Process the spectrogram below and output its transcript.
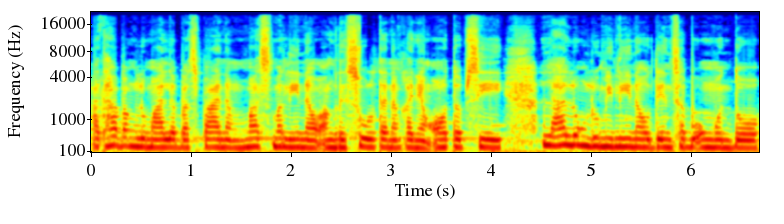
At habang lumalabas pa ng mas malinaw ang resulta ng kanyang autopsy, lalong lumilinaw din sa buong mundo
